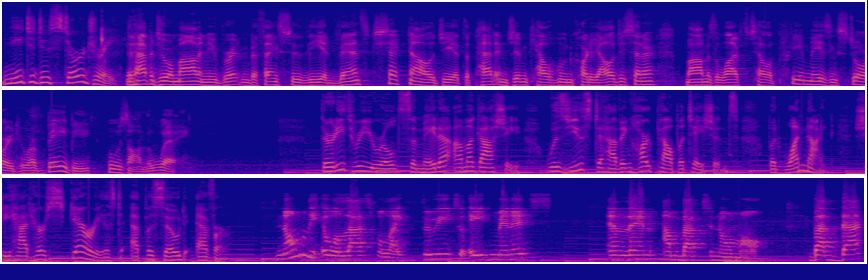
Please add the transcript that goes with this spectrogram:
need to do surgery. It happened to a mom in New Britain, but thanks to the advanced technology at the Pat and Jim Calhoun Cardiology Center, mom is alive to tell a pretty amazing story to her baby who is on the way. 33 year old Sumeda Amagashi was used to having heart palpitations, but one night she had her scariest episode ever. Normally, it will last for like three to eight minutes, and then I'm back to normal. But that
